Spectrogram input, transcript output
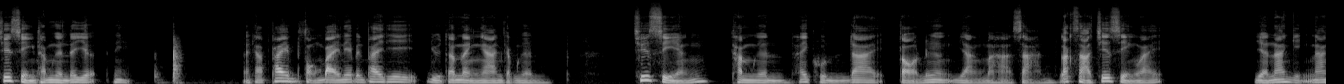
ชื่อเสียงทำเงินได้เยอะนี่นะครับไพ่สองใบเนี่ยเป็นไพ่ที่อยู่ตำแหน่งงานกับเงิน ชื่อเสียงทำเงินให้คุณได้ต่อเนื่องอย่างมหาศาล รักษาชื่อเสียงไว้ อย่าหน้าหงิกหน้า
